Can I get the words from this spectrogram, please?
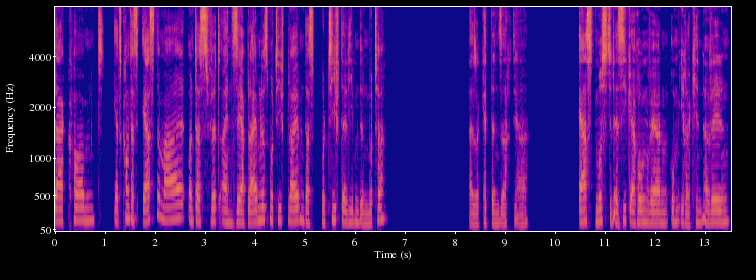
da kommt, jetzt kommt das erste Mal, und das wird ein sehr bleibendes Motiv bleiben, das Motiv der liebenden Mutter. Also Catelyn sagt ja, erst musste der Sieg errungen werden, um ihrer Kinder willen,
